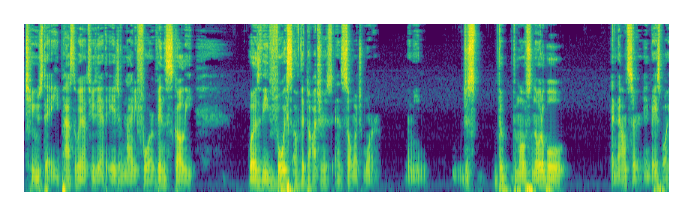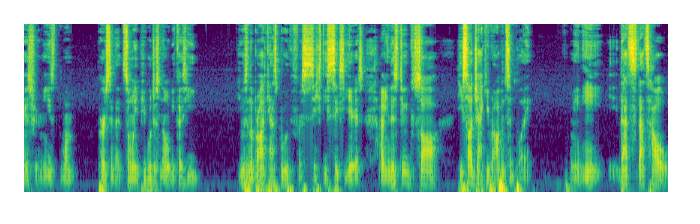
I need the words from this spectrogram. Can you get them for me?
Tuesday. He passed away on Tuesday at the age of 94. Vin Scully was the voice of the Dodgers and so much more. I mean, just the, the most notable announcer in baseball history. I mean, he's one person that so many people just know because he he was in the broadcast booth for 66 years. I mean, this dude saw he saw Jackie Robinson play. I mean, he that's that's how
